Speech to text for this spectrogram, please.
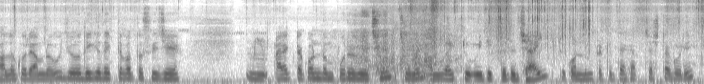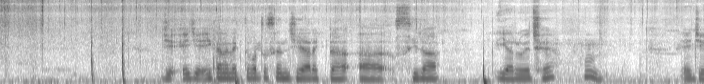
ভালো করে। আমরা ওই যে ওদিকে দেখতে পাচ্ছি যে আরেকটা কন্ডম পরে রয়েছে। চলুন, আমরা একটু ওই দিকটাতে যাই। একটু কন্ডমটা একটু দেখার চেষ্টা করি। যে এই যে এখানে দেখতে পাচ্ছেন যে আরেকটা সিরা ইয়া রয়েছে। হুম, এই যে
